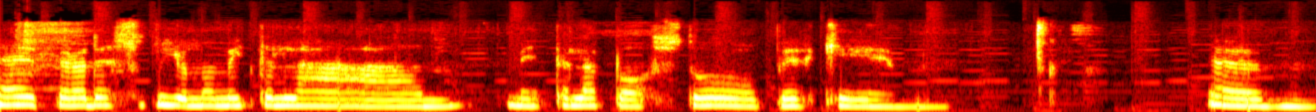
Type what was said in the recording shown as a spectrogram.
Eh, però adesso dobbiamo metterla, metterla a posto perché ehm,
